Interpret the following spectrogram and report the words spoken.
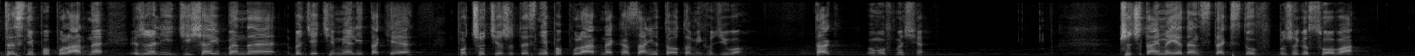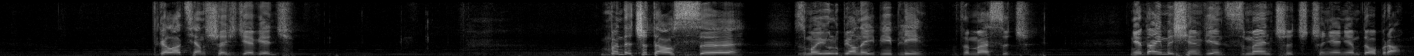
to jest niepopularne. Jeżeli dzisiaj będę, będziecie mieli takie poczucie, że to jest niepopularne kazanie, to o to mi chodziło. Tak? Umówmy się. Przeczytajmy jeden z tekstów Bożego Słowa. Galacjan 6:9. Będę czytał z, z mojej ulubionej Biblii, The Message. Nie dajmy się więc zmęczyć czynieniem dobra.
